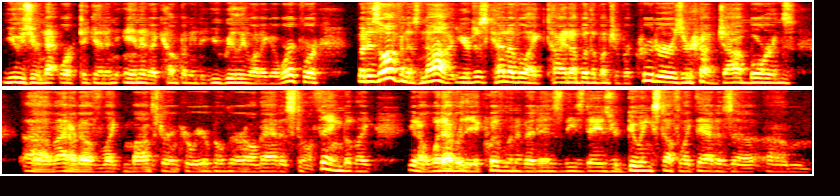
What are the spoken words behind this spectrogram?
use your network to get an in at a company that you really want to go work for. But as often as not, you're just kind of like tied up with a bunch of recruiters or on job boards. Um, I don't know if like Monster and Career Builder all that is still a thing, but like, you know, whatever the equivalent of it is these days, you're doing stuff like that as a um,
